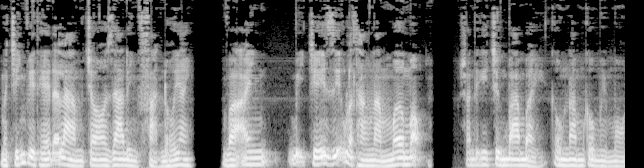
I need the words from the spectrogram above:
mà chính vì thế đã làm cho gia đình phản đối anh. Và anh bị chế giễu là thằng nằm mơ mộng. Sang tới cái chương 37, câu 5, câu 11,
